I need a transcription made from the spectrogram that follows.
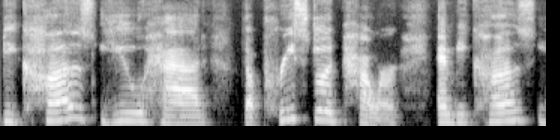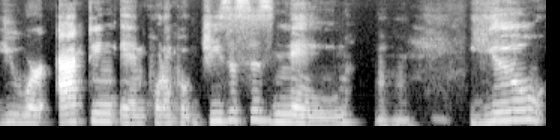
because you had the priesthood power and because you were acting in quote unquote Jesus's name, Mhm. you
